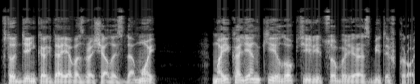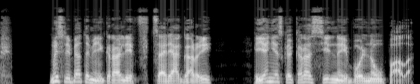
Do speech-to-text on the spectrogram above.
В тот день, когда я возвращалась домой, мои коленки, локти и лицо были разбиты в кровь. Мы с ребятами играли в «Царя горы», и я несколько раз сильно и больно упала.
